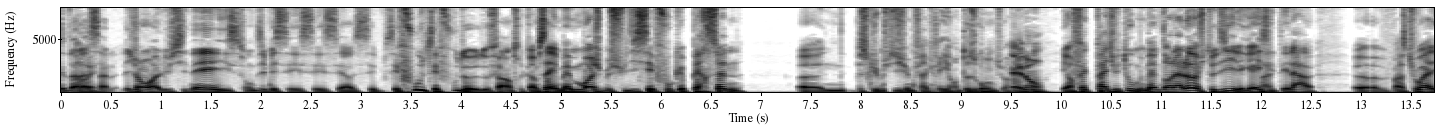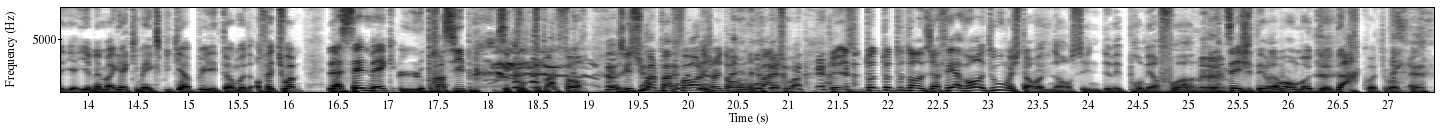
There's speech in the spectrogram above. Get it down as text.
gens- dans ah la ouais. salle. Les gens ont halluciné, ils se sont dit, mais c'est, c'est, c'est, un- c'est, c'est fou, c'est fou de, de faire un truc comme ça. Et même moi, je me suis dit, c'est fou que personne. euh, parce que je me suis dit, je vais me faire griller en deux secondes, tu vois. Eh non. Et en fait, pas du tout. Mais même dans la loge, je te dis, les gars, ils étaient là. Euh, Enfin, tu vois, il y, a- il y a même un gars qui m'a expliqué un peu. Il était en mode. En fait, tu vois, la scène, mec, le principe, c'est que tu parles fort. Parce que si tu parles pas fort, les gens ils t'entendront pas, tu vois. Euh, Toi, toi, toi, t'en as déjà fait avant et tout? Moi, j'étais en mode. Non, c'est une de mes premières fois. Tu sais, j'étais vraiment en mode dark, quoi, tu vois. Bref.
